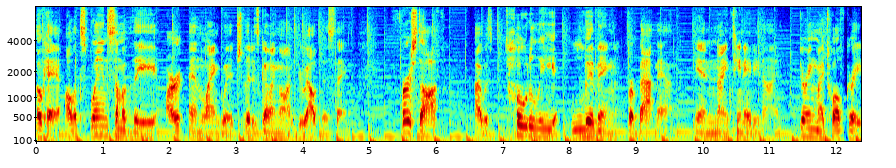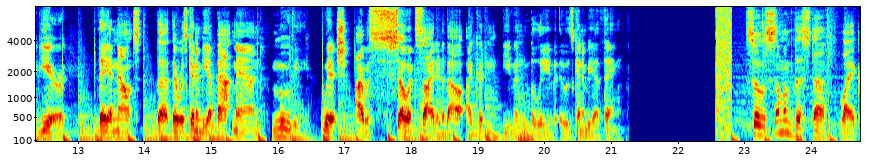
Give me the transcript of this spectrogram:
Okay, I'll explain some of the art and language that is going on throughout this thing. First off, I was totally living for Batman in 1989. During my 12th grade year, they announced that there was going to be a Batman movie, which I was so excited about I couldn't even believe it was going to be a thing. So some of the stuff, like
